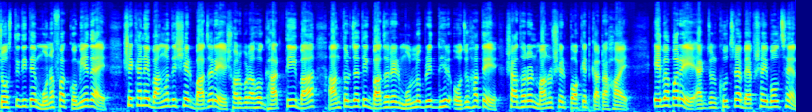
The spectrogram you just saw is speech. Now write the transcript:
স্বস্তি দিতে মুনাফা কমিয়ে দেয়, সেখানে বাংলাদেশের বাজারে সরবরাহ ঘাটতি বা আন্তর্জাতিক বাজারের মূল্যবৃদ্ধির অজুহাতে সাধারণ মানুষের পকেট কাটা হয়। এ ব্যাপারে একজন খুচরা ব্যবসায়ী বলছেন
